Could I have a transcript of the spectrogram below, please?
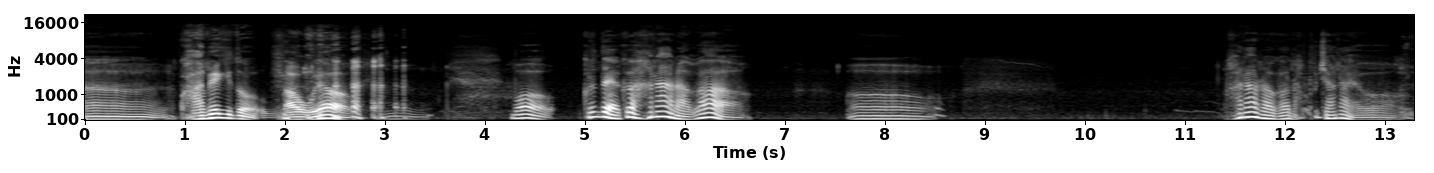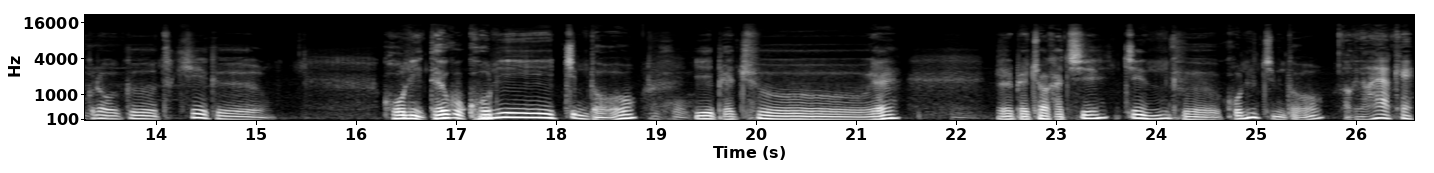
어, 과메기도 나오고요. 음, 뭐 그런데 그 하나 하나가 어 하나 하나가 나쁘지 않아요. 그리고 그 특히 그 고니 대구 고니찜도 어허. 이 배추에 를 배추와 같이 찐 그 고니찜도 아 그냥 하얗게.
